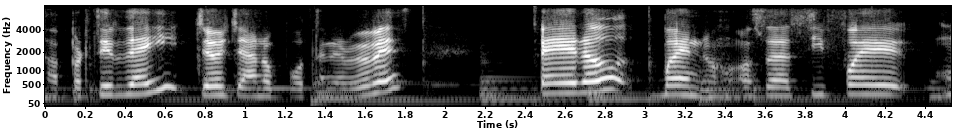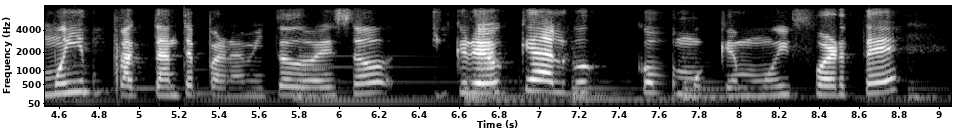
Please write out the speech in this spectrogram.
a partir de ahí yo ya no puedo tener bebés. Pero bueno, o sea, sí fue muy impactante para mí todo eso. Y creo que algo como que muy fuerte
